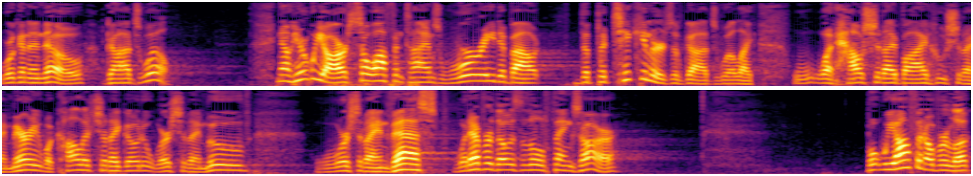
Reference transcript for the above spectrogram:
we're going to know God's will. Now, here we are, so oftentimes worried about the particulars of God's will, like what house should I buy, who should I marry, what college should I go to, where should I move, where should I invest? Whatever those little things are. But we often overlook,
